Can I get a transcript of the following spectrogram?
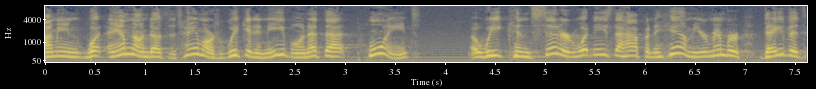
I mean, what Amnon does to Tamar is wicked and evil, and at that point, uh, we considered what needs to happen to him. You remember David's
